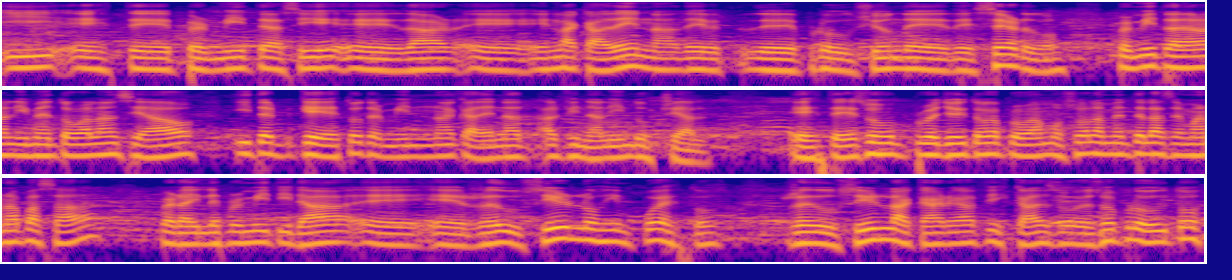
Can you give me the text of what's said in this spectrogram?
y este, permite así eh, dar eh, en la cadena de, producción de, de cerdos, permite dar alimento balanceado y que esto termine en una cadena al final industrial. Este, es un proyecto que aprobamos solamente la semana pasada, ¿verdad? y les permitirá eh, reducir los impuestos, reducir la carga fiscal sobre esos productos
